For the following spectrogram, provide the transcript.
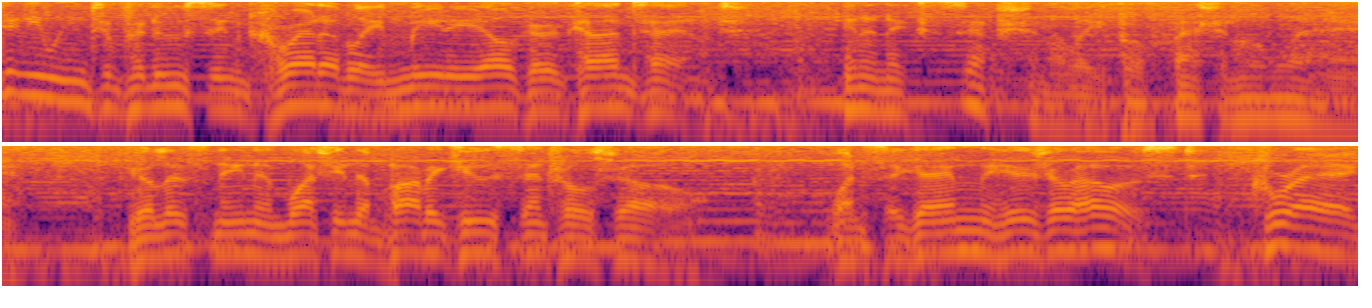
Continuing to produce incredibly mediocre content in an exceptionally professional way. You're listening and watching the Barbecue Central Show. Once again, here's your host, Greg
